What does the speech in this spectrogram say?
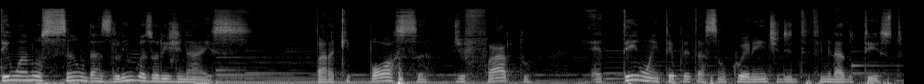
ter uma noção das línguas originais para que possa, de fato, é, ter uma interpretação coerente de determinado texto.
